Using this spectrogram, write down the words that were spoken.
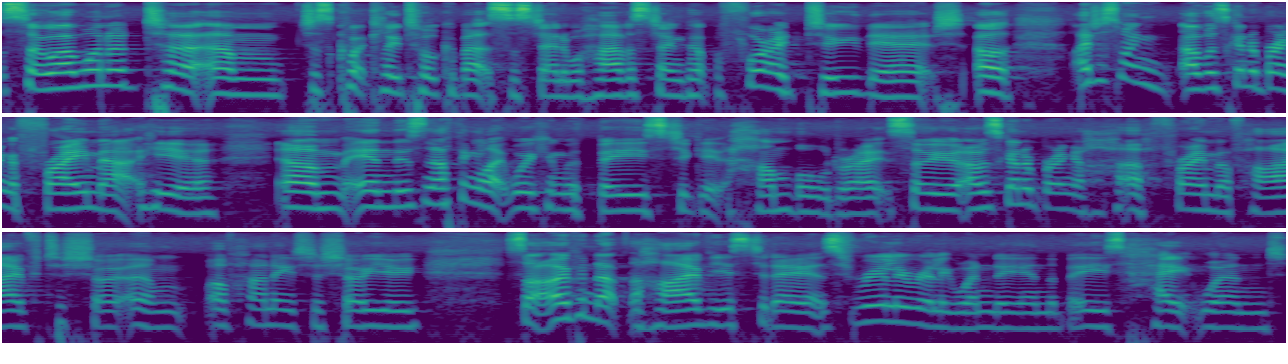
so I wanted to um, just quickly talk about sustainable harvesting, but before I do that, oh, I just want, I was going to bring a frame out here, um, and there's nothing like working with bees to get humbled, right? So I was going to bring a, a frame of hive to show, um, of honey to show you. So I opened up the hive yesterday. It's really, really windy, and the bees hate wind.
